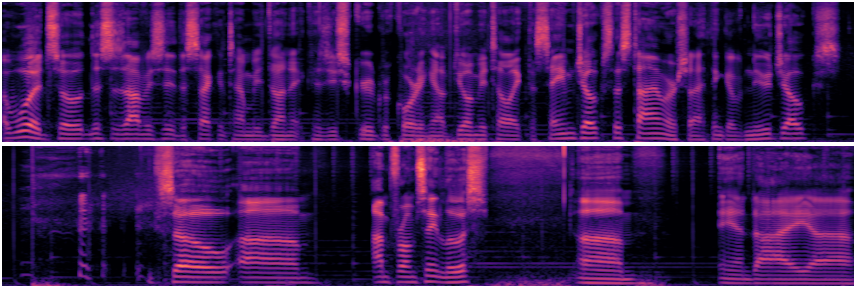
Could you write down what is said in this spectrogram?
I would. So this is obviously the second time we've done it because you screwed recording up. Do you want me to tell like the same jokes this time, or should I think of new jokes? so um, I'm from St. Louis, um, and I uh,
